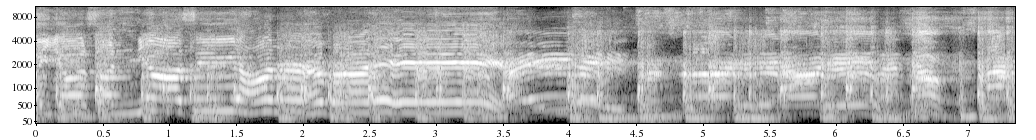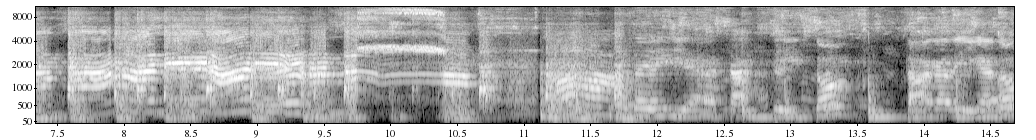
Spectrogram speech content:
ஐயா சந்நியாசி ஆனவரே. சந்தித்தோம் தகதியதோ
